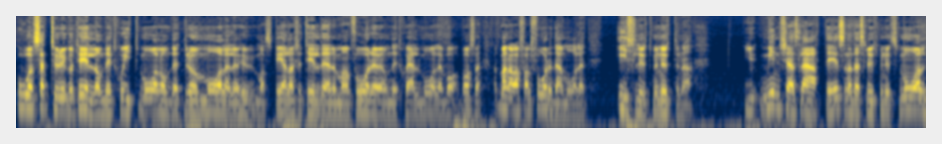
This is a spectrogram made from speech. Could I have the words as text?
oavsett hur det går till, om det är ett skitmål, om det är ett drömmål eller hur man spelar sig till det eller om man får det, om det är ett självmål eller vad, vad som, Att man i alla fall får det där målet i slutminuterna. Min känsla är att det är sådana där slutminutsmål eh,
